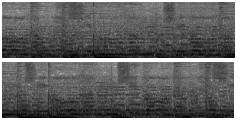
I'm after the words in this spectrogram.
शिवोऽहं शिवोऽहं शिवोऽहं शिवोऽहं शिवोऽहं शिव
